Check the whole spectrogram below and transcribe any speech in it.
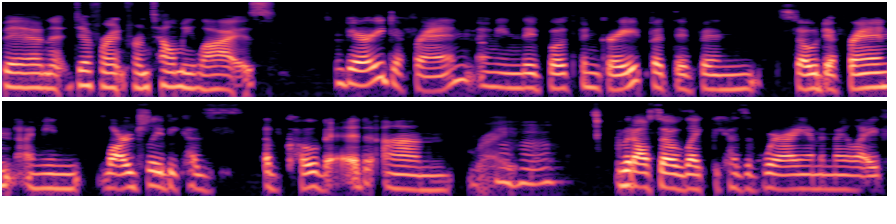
been different from Tell Me Lies? Very different. I mean, they've both been great, but they've been so different. I mean, largely because of COVID. Um, right. Mm-hmm but also like because of where I am in my life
